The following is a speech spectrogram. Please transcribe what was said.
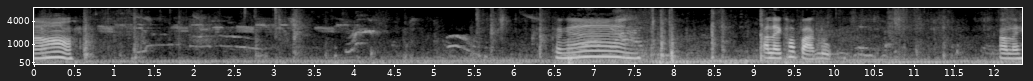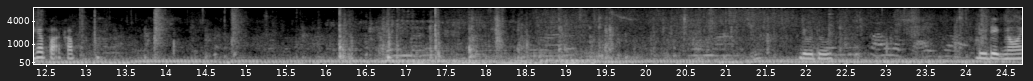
อ้าวเป็นไง อะไรเข้าปากลูก อะไรเข้าปากครับ ดูดู ดูเด็กน้อย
